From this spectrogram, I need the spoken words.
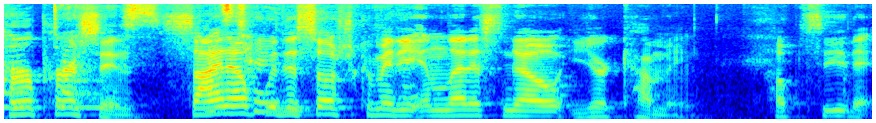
per person. Sign up with the social committee and let us know you're coming. Hope to see you there.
